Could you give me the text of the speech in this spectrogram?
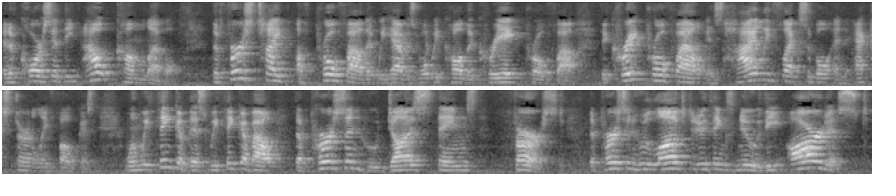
and of course at the outcome level. The first type of profile that we have is what we call the create profile. The create profile is highly flexible and externally focused. When we think of this, we think about the person who does things first, the person who loves to do things new, the artist,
